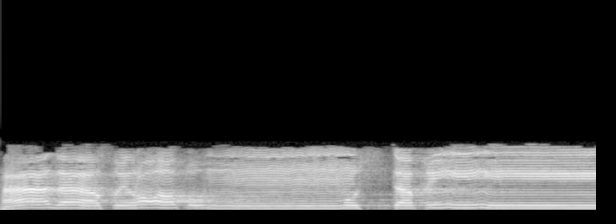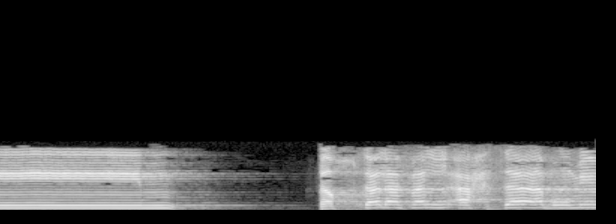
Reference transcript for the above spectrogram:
هَٰذَا صِرَاطٌ مُّسْتَقِيمٌ. فَاخْتَلَفَ الْأَحْزَابُ مِن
